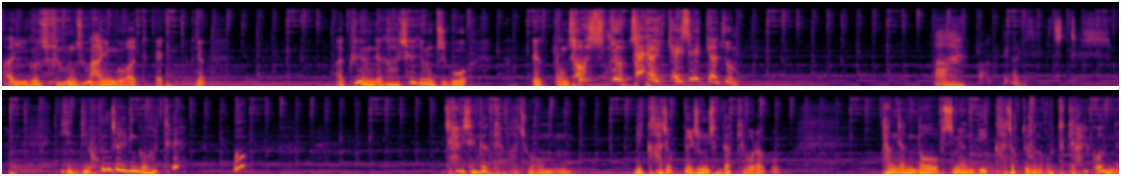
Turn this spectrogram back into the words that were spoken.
아 이거 지금 좀 아닌 것 같아. 그냥, 아 그냥 내가 책임지고 내가 경찰. 정신 좀 차려 이 개새끼야 좀. 아, 빡대가리 새끼 진짜. 씨발. 이게 네 혼자 일인 것 같아? 어? 잘 생각해봐 좀. 네 가족들 좀 생각해보라고. 당장 너 없으면 네 가족들은 어떻게 할 건데?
